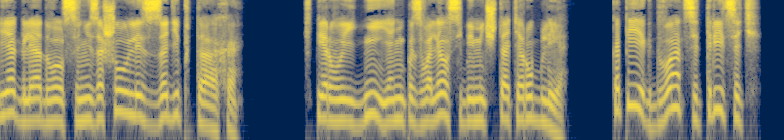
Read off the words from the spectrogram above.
и оглядывался, не зашел ли сзади птаха. В первые дни я не позволял себе мечтать о рубле — Копеек 20-30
